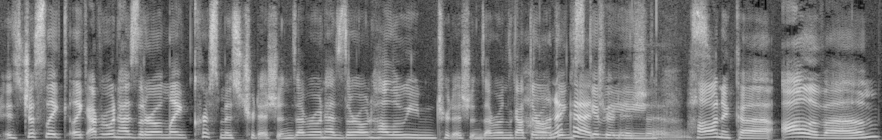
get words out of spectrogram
it's just like like everyone has their own like christmas traditions everyone has their own halloween traditions everyone's got their own thanksgiving traditions. hanukkah all of them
